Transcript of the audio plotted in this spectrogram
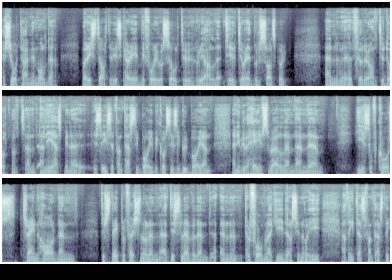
a short time in Molde, where he started his career before he was sold to Real to, to Red Bull Salzburg and uh, further on to Dortmund. And and he has been a he's, he's a fantastic boy because he's a good boy and and he behaves well and and um, he is of course trained hard and to stay professional and at this level and and perform like he does. You know, he I think that's fantastic.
